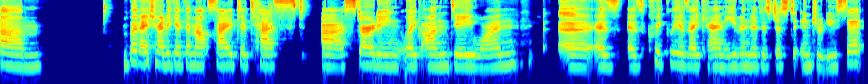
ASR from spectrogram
Um, but I try to get them outside to test uh, starting like on day one uh, as as quickly as I can, even if it's just to introduce it.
